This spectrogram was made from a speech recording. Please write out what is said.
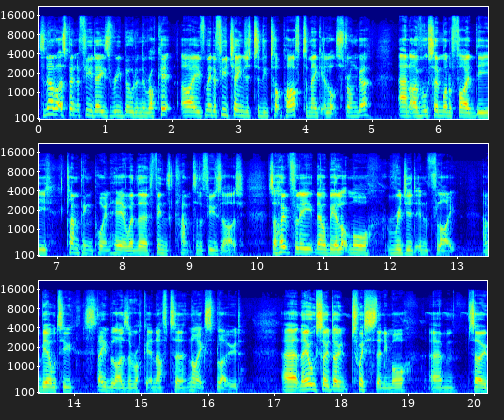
So now that I've spent a few days rebuilding the rocket, I've made a few changes to the top half to make it a lot stronger, and I've also modified the clamping point here where the fins clamp to the fuselage. So hopefully they'll be a lot more rigid in flight and be able to stabilise the rocket enough to not explode. Uh, they also don't twist anymore, um, so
